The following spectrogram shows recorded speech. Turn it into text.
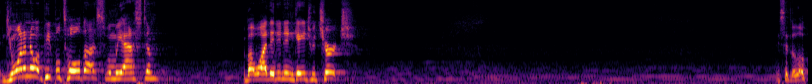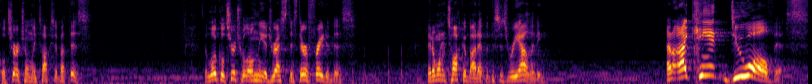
And do you want to know what people told us when we asked them about why they didn't engage with church? They said the local church only talks about this. The local church will only address this. They're afraid of this. They don't want to talk about it, but this is reality. And I can't do all this.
